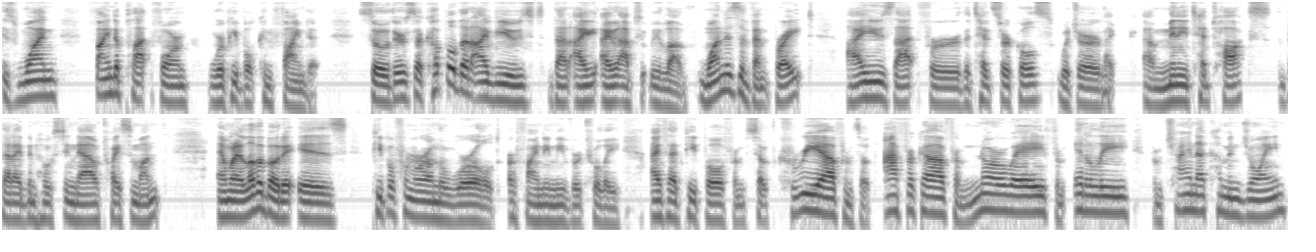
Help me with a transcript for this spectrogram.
is one, find a platform where people can find it. So there's a couple that I've used that I, I absolutely love. One is Eventbrite. I use that for the TED Circles, which are like uh, mini TED Talks that I've been hosting now twice a month. And what I love about it is people from around the world are finding me virtually. I've had people from South Korea, from South Africa, from Norway, from Italy, from China come and join.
